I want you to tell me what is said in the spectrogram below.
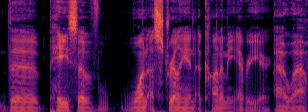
the pace of one Australian economy every year. Oh, wow.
